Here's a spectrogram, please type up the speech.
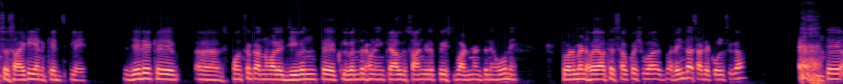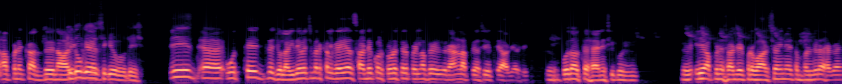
society and kids play ਜਿਹਦੇ ਕਿ ਸਪਾਂਸਰ ਕਰਨ ਵਾਲੇ ਜੀਵਨ ਤੇ ਕੁਲਵਿੰਦਰ ਹੁਣੀ ਕੈਲ ਦਸਾਨ ਜਿਹੜੇ ਪੁਲਿਸ ਡਿਪਾਰਟਮੈਂਟ ਨੇ ਉਹ ਨੇ। ਟੂਰਨਾਮੈਂਟ ਹੋਇਆ ਉੱਥੇ ਸਭ ਕੁਝ ਰਹਿੰਦਾ ਸਾਡੇ ਕੋਲ ਸੀਗਾ। ਤੇ ਆਪਣੇ ਘਰ ਦੇ ਨਾਲ ਕਿਦੋਂ ਗਏ ਸੀਗੇ ਉਹ ਇਹ ਉੱਥੇ ਜੁਲਾਈ ਦੇ ਵਿੱਚ ਮੇਰੇ ਖਿਆਲ ਗਏ ਆ ਸਾਡੇ ਕੋਲ ਥੋੜੇ ਚਿਰ ਪਹਿਲਾਂ ਫਿਰ ਰਹਿਣ ਲੱਗ ਪਿਆ ਸੀ ਇੱਥੇ ਆ ਗਿਆ ਸੀ। ਉਹਦਾ ਉੱਥੇ ਹੈ ਨਹੀਂ ਸੀ ਕੋਈ ਵੀ। ਤੇ ਇਹ ਆਪਣੇ ਸਾਡੇ ਪਰਿਵਾਰ ਚੋਂ ਹੀ ਨੇ ਟੱਬਰ ਜਿਹੜਾ ਹੈਗਾ।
